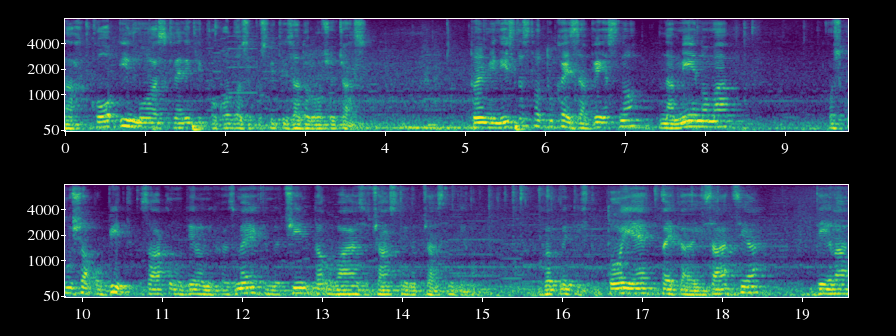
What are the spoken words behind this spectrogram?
lahko in mora skleniti pogodbo o zaposlitvi za določen čas. To je ministrstvo tukaj zavestno, namenoma poskuša obiti zakon o delovnih razmerjih na način, da uvaja začasno in občasno delo v kmetijstvu. To je prekarizacija dela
